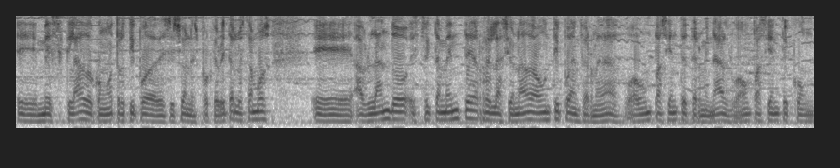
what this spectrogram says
eh, mezclado con otro tipo de decisiones, porque ahorita lo estamos eh, hablando estrictamente relacionado a un tipo de enfermedad o a un paciente terminal o a un paciente con,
